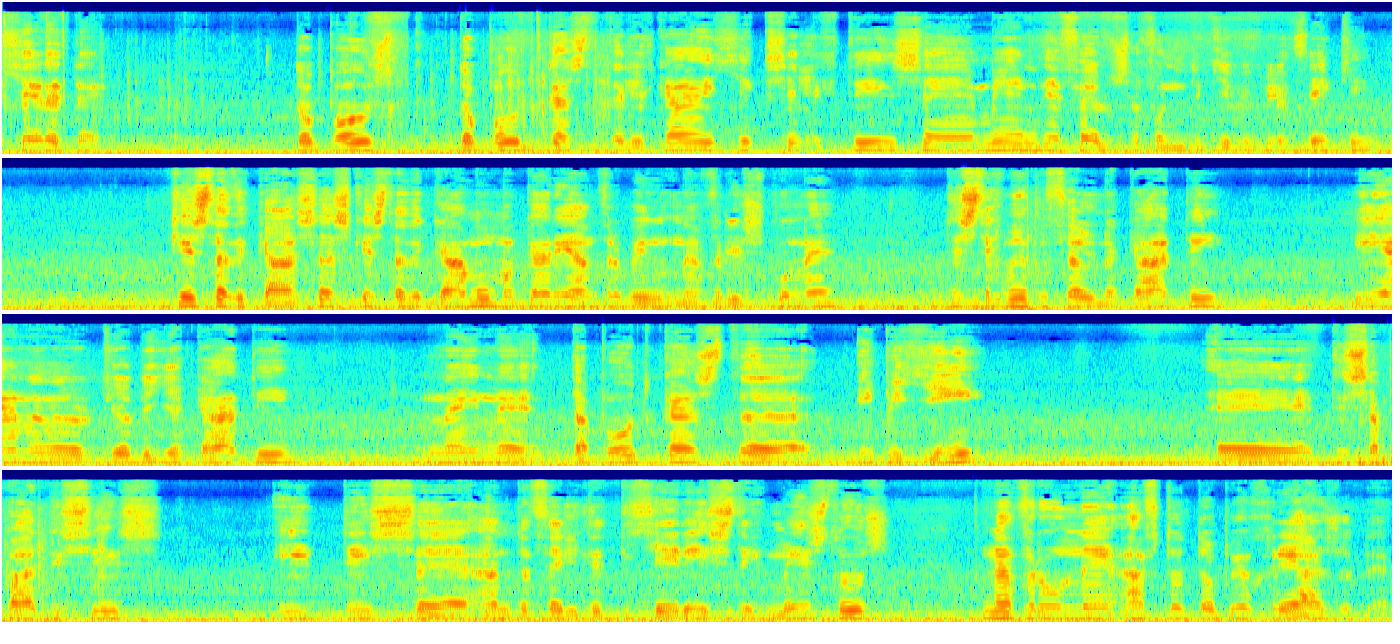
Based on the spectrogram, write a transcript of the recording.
χαίρετε. Το, post, το podcast τελικά έχει εξελιχθεί σε μια ενδιαφέρουσα φωνητική βιβλιοθήκη και στα δικά σας και στα δικά μου μακάρι οι άνθρωποι να βρίσκουν τη στιγμή που θέλουν κάτι ή αν αναρωτιόνται για κάτι να είναι τα podcast ε, η πηγή ε, της απάντησης ή της, ε, αν το θέλετε, τυχερής στιγμής τους να βρούνε αυτό το οποίο χρειάζονται.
